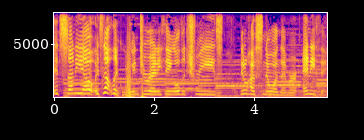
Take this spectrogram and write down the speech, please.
it's sunny out. It's not like winter or anything. All the trees, they don't have snow on them or anything.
